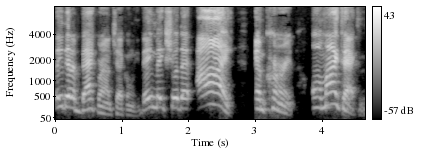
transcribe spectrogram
they did a background check on me. They make sure that I am current on my taxes.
